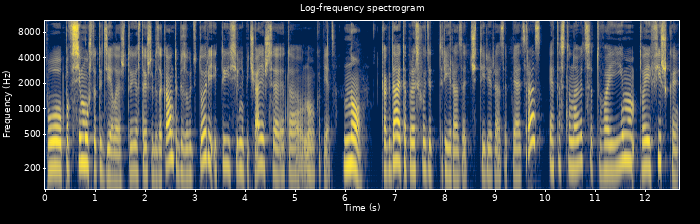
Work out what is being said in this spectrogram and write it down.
по, по всему, что ты делаешь. Ты остаешься без аккаунта, без аудитории, и ты сильно печалишься, это, ну, капец. Но когда это происходит три раза, четыре раза, пять раз, это становится твоим, твоей фишкой.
